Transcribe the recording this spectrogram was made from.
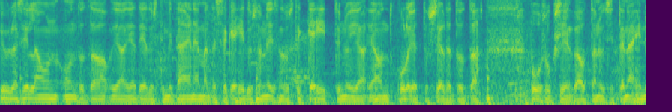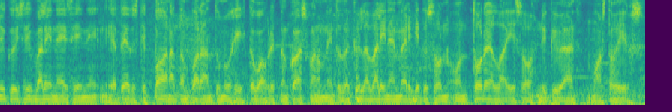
Kyllä sillä on, on tota, ja, ja, tietysti mitä enemmän tässä kehitys on niin sanotusti kehittynyt ja, ja on kuljettu sieltä tota, puusuksien kautta nyt sitten näihin nykyisiin välineisiin niin, ja tietysti paanat on parantunut, hiihtovauhdit on kasvanut, niin tota, kyllä välineen merkitys on, on todella iso nykyään maastohiidossa.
